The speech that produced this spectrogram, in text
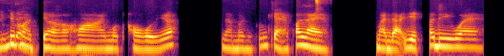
Đúng Chứ rồi. mà chờ hoài một hồi á là mình cũng chả có làm, mà đại dịch nó đi qua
